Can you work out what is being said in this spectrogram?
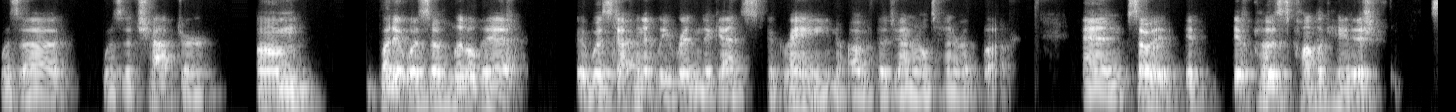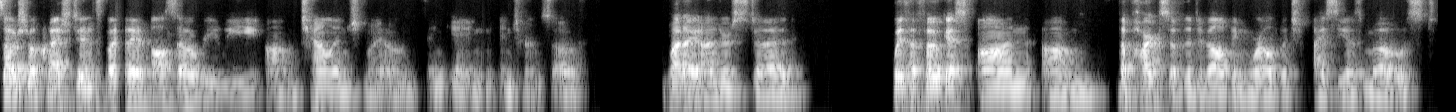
was a was a chapter, um, but it was a little bit it was definitely written against the grain of the general tenor of the book. And so it, it, it posed complicated social questions, but it also really um, challenged my own thinking in terms of what I understood with a focus on um, the parts of the developing world, which I see as most,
